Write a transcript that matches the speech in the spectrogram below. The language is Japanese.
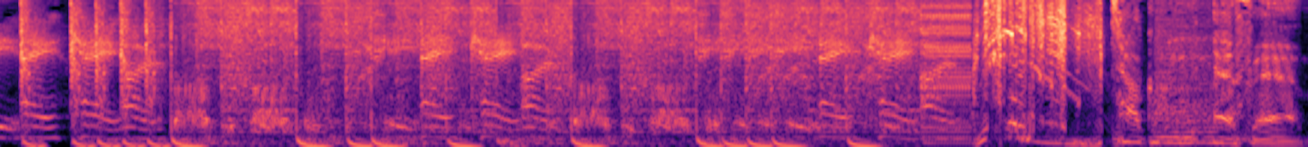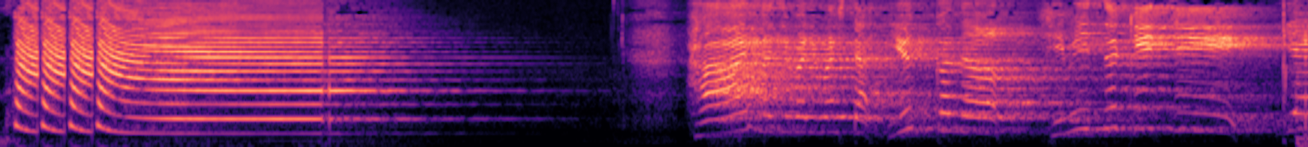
FM. はい、始まりました。ゆっこの秘密基地イエ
